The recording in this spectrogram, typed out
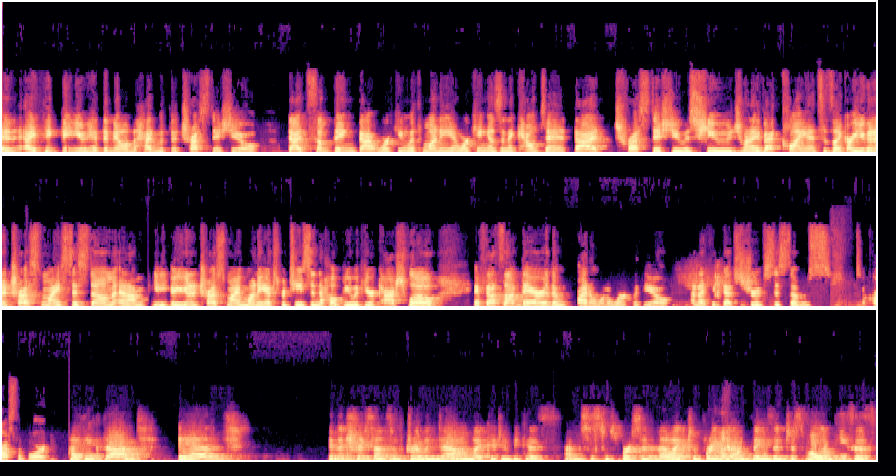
And i think that you hit the nail on the head with the trust issue that's something that working with money and working as an accountant, that trust issue is huge when I vet clients. It's like, are you going to trust my system and I'm, are you going to trust my money expertise and to help you with your cash flow? If that's not there, then I don't want to work with you. And I think that's true of systems across the board. I think that. And in the true sense of drilling down, like I do because I'm a systems person and I like to break down things into smaller pieces.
